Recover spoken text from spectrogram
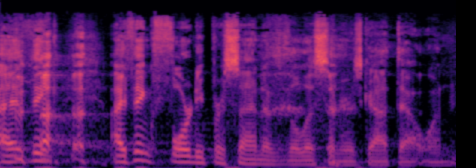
I think I think forty percent of the listeners got that one.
